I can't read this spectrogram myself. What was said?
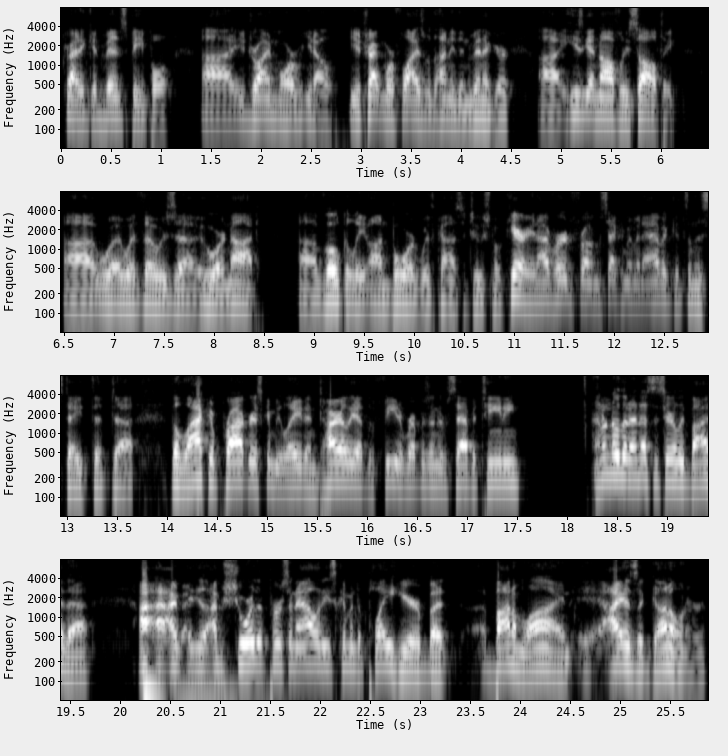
try to convince people. Uh, you're drawing more, you know, you attract more flies with honey than vinegar. Uh, he's getting awfully salty uh, w- with those uh, who are not uh, vocally on board with constitutional carry. And I've heard from Second Amendment advocates in the state that the lack of progress can be laid entirely at the feet of Representative Sabatini. I don't know that I necessarily buy that. I, I, I'm sure that personalities come into play here, but uh, bottom line, I as a gun owner,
